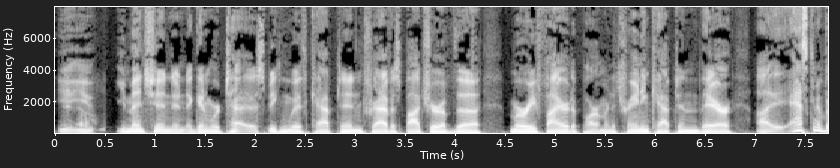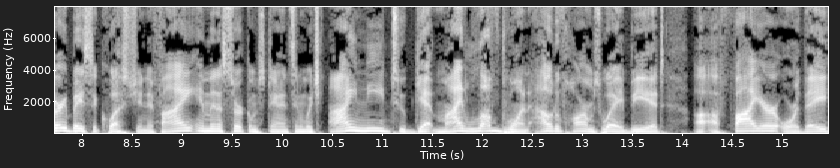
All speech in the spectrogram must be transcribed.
you, you, you mentioned, and again, we're ta- speaking with Captain Travis Botcher of the Murray Fire Department, a training captain there, uh, asking a very basic question. If I am in a circumstance in which I need to get my loved one out of harm's way, be it a, a fire or they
